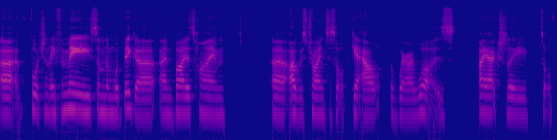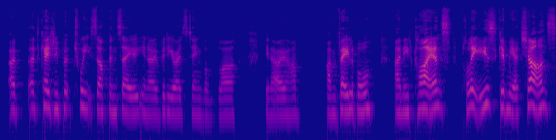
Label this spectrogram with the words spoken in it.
Uh, fortunately for me, some of them were bigger, and by the time uh, I was trying to sort of get out of where I was, I actually sort of I'd, I'd occasionally put tweets up and say, you know, video editing, blah blah blah. You know, I'm I'm available. I need clients. Please give me a chance.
